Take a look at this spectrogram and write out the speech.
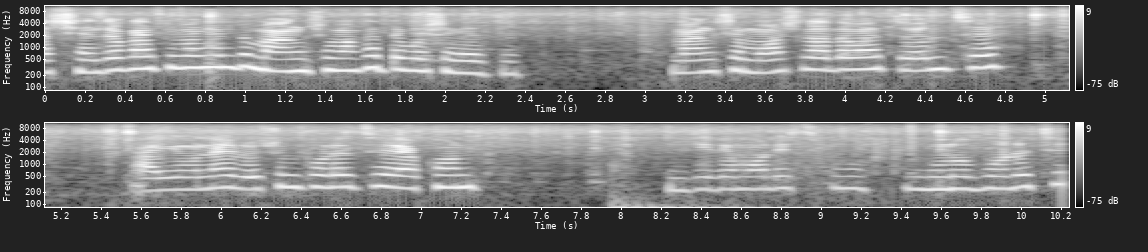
আর সেজো কাকিমা কিন্তু মাংস মাখাতে বসে গেছে। মাংসে মশলা দেওয়া চলছে। আগে মনে হয় রসুন পড়েছে, এখন জিরে মরিচ গুঁড়ো পড়েছে।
